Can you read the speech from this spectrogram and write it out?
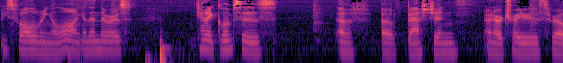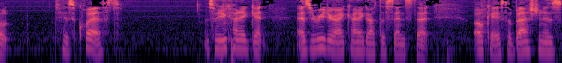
he's following along, and then there was kind of glimpses of of Bastian and Atreyu throughout his quest. And so you kind of get, as a reader, I kind of got the sense that okay, so Bastian is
